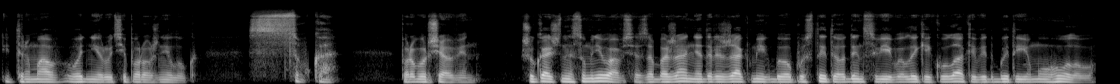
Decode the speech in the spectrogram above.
і тримав в одній руці порожній лук. Сука. пробурчав він. Шукач не сумнівався, за бажання дрижак міг би опустити один свій великий кулак і відбити йому голову.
